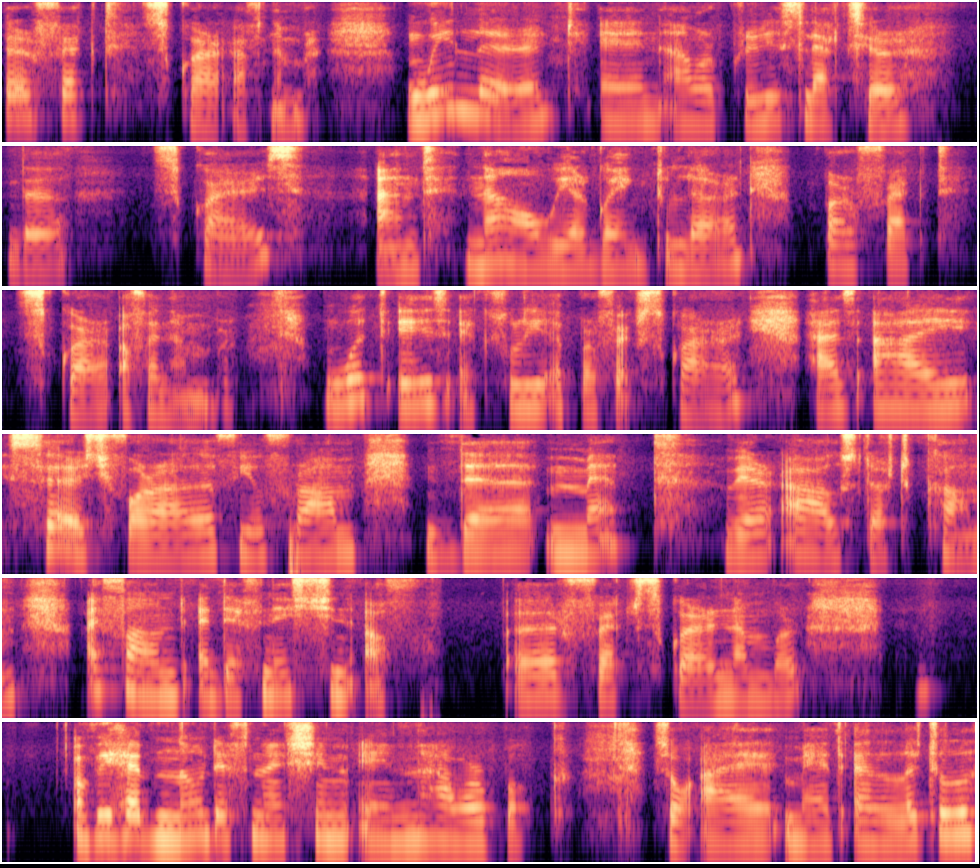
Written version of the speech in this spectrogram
perfect square of number. We learned in our previous lecture the squares and now we are going to learn perfect square of a number. What is actually a perfect square? As i searched for all of you from the mathwarehouse.com i found a definition of perfect square number. We have no definition in our book so i made a little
